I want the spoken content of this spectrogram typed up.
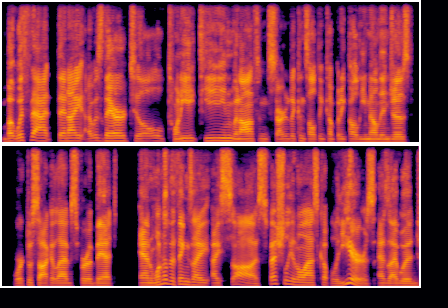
but with that, then I, I was there till 2018, went off and started a consulting company called Email Ninjas, worked with Socket Labs for a bit. And one of the things I, I saw, especially in the last couple of years, as I would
